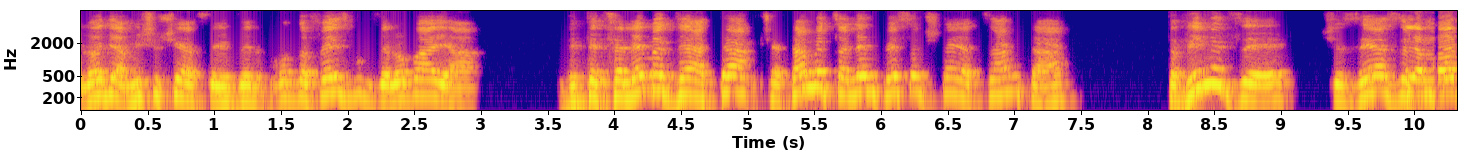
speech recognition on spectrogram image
לא יודע, מישהו שיעשה את זה, לפחות בפייסבוק זה לא בעיה, ותצלם את זה אתה, כשאתה מצלם פסל שאתה יצרת, תבין את זה, שזה הזווית למד...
